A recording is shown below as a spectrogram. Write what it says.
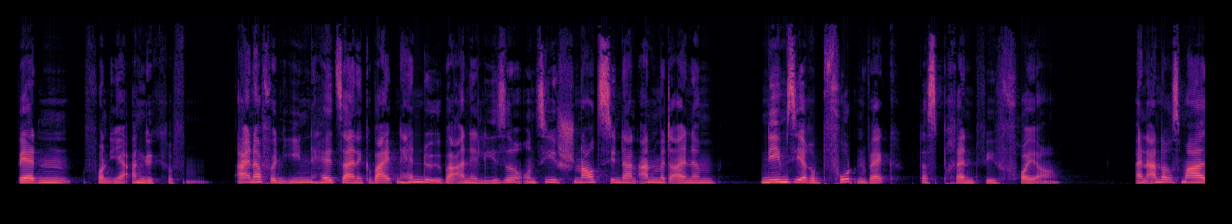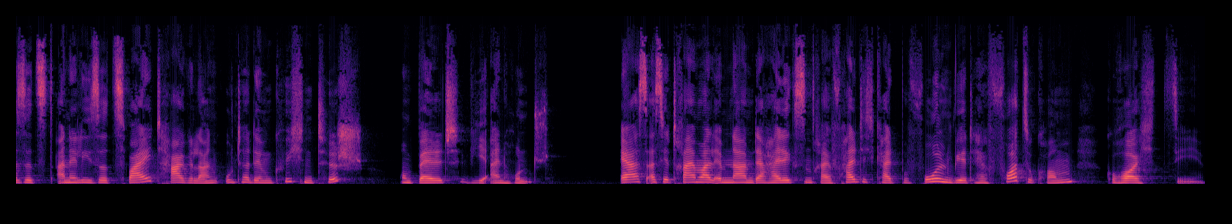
werden von ihr angegriffen. Einer von ihnen hält seine geweihten Hände über Anneliese und sie schnauzt ihn dann an mit einem Nehmen Sie Ihre Pfoten weg, das brennt wie Feuer. Ein anderes Mal sitzt Anneliese zwei Tage lang unter dem Küchentisch und bellt wie ein Hund. Erst als ihr dreimal im Namen der heiligsten Dreifaltigkeit befohlen wird, hervorzukommen, gehorcht sie.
